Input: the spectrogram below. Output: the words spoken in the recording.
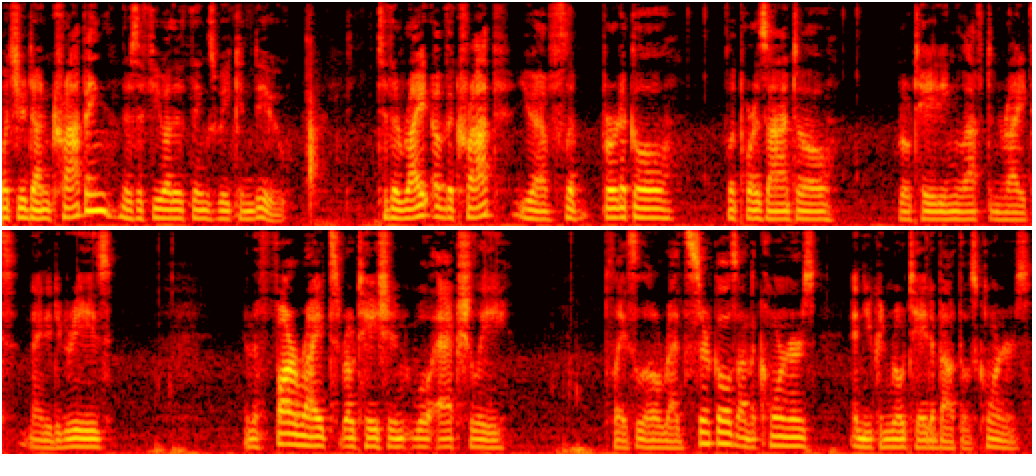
Once you're done cropping, there's a few other things we can do. To the right of the crop, you have flip vertical, flip horizontal, rotating left and right 90 degrees. And the far right rotation will actually place little red circles on the corners and you can rotate about those corners.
